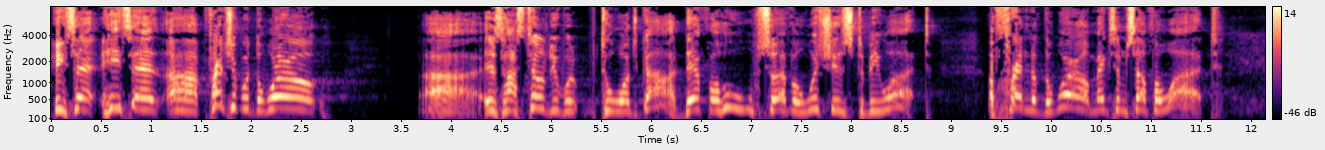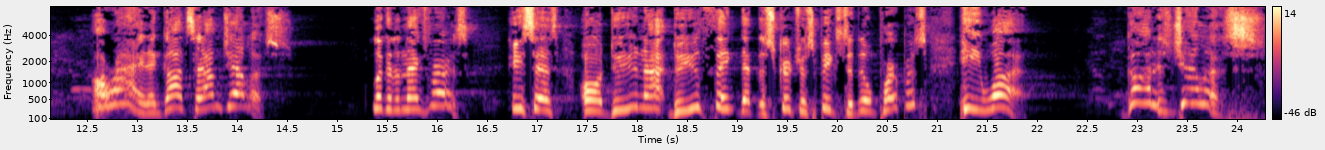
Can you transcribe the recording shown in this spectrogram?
He said, he said, uh, friendship with the world, uh, is hostility with, towards God. Therefore, whosoever wishes to be what? A friend of the world makes himself a what? All right. And God said, I'm jealous. Look at the next verse. He says, or do you not, do you think that the scripture speaks to no purpose? He what? God is jealous.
